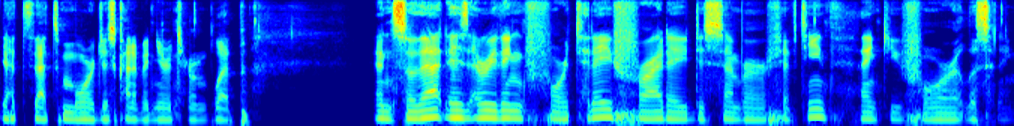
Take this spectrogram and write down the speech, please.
that's that's more just kind of a near term blip. And so that is everything for today, Friday, December 15th. Thank you for listening.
